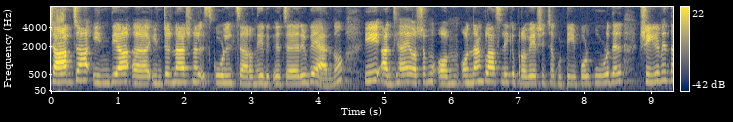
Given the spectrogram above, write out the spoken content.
ഷാർജ ഇന്ത്യ ഇന്റർനാഷണൽ സ്കൂളിൽ ചേർന്നി ചേരുകയായിരുന്നു. ഈ അധ്യായ വർഷം ഒന്നാം ക്ലാസ്സിലേക്ക് പ്രവേശിച്ച കുട്ടി ഇപ്പോൾ കൂടുതൽ ക്ഷീണിത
